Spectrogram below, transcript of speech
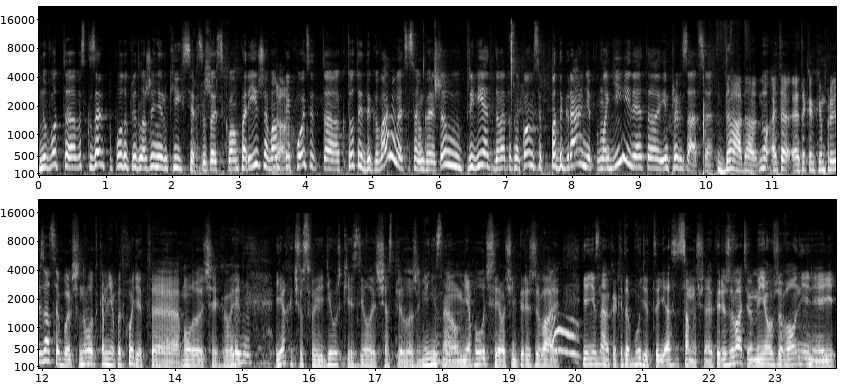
Ну вот э, вы сказали по поводу предложения руки и сердца. Конечно. То есть к вам Парижа, вам Да. приходит э, кто-то и договаривается с вами, говорит, «Э, привет, давай познакомимся, подыграй мне, помоги, или это импровизация? Да, да, ну это, это как импровизация больше. Ну вот ко мне подходит э, молодой человек, говорит, я хочу своей девушке сделать сейчас предложение. Я не знаю, у меня получится, я очень переживаю. Я не знаю, как это будет. Я сам начинаю переживать, у меня уже волнение, и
